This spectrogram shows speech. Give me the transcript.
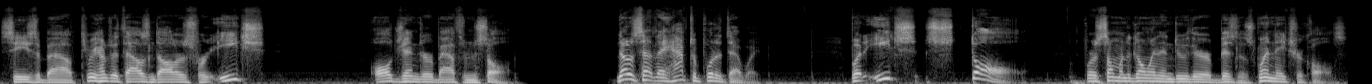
sees about $300,000 for each all-gender bathroom stall. Notice how they have to put it that way. But each stall for someone to go in and do their business when nature calls.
